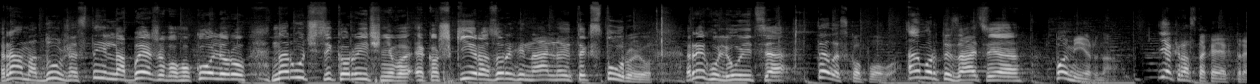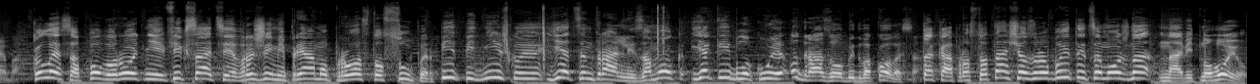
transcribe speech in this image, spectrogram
Рама дуже стильна, бежевого кольору, на ручці коричнева екошкіра з оригінальною текстурою. Регулюється телескопово. Амортизація помірна. Якраз така, як треба. Колеса поворотні, фіксація в режимі прямо просто супер. Під підніжкою є центральний замок, який блокує одразу обидва колеса. Така простота, що зробити це можна навіть ногою.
